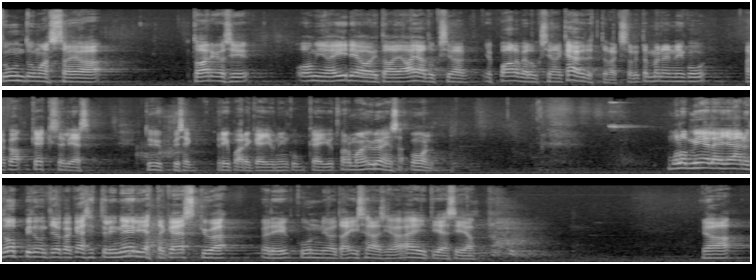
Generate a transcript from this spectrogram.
tuntumassa ja tarjosi omia ideoitaan ja ajatuksia ja palveluksiaan käytettäväksi. Se oli tämmöinen niin kuin aika kekseliäs tyyppi se riparikeiju, niin kuin keijut varmaan yleensä on. Mulla on mieleen jäänyt oppitunti, joka käsitteli neljättä käskyä, eli kunnioita isäsi ja äitiäsi. Ja, ja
